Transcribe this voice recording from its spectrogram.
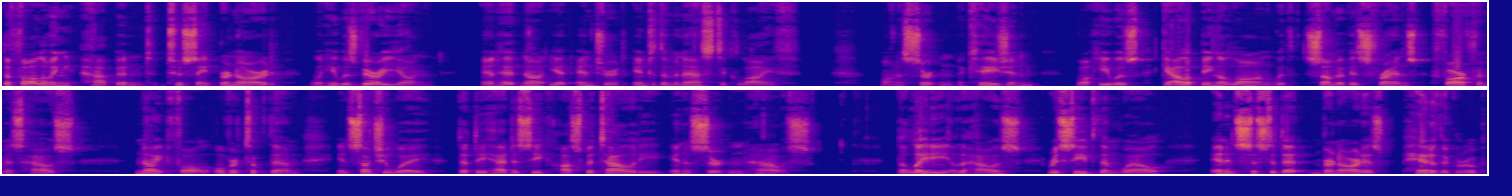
The following happened to St. Bernard when he was very young and had not yet entered into the monastic life. On a certain occasion, while he was galloping along with some of his friends far from his house, nightfall overtook them in such a way that they had to seek hospitality in a certain house. The lady of the house received them well and insisted that Bernard, as head of the group,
